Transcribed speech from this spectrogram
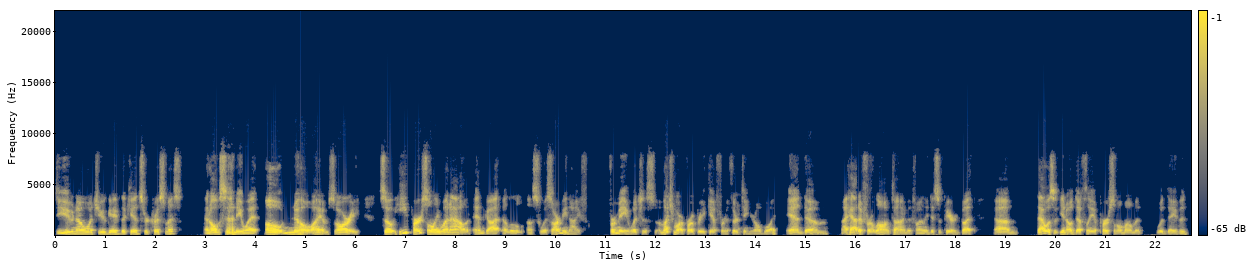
do you know what you gave the kids for Christmas? And all of a sudden he went, Oh, no, I am sorry. So he personally went out and got a little a Swiss Army knife for me, which is a much more appropriate gift for a 13 year old boy. And mm-hmm. um, I had it for a long time. It finally disappeared, but um, that was you know definitely a personal moment with David.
